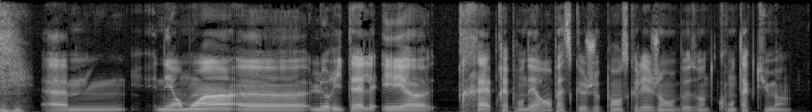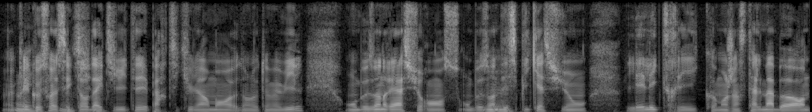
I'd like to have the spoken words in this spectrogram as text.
Mhm. néanmoins, le retail est très prépondérant parce que je pense que les gens ont besoin de contact humain. quel que soit le secteur d'activité et particulièrement dans l'automobile, ont besoin de réassurance, ont besoin Mhm. d'explications, l'électrique, comment j'installe ma borne,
